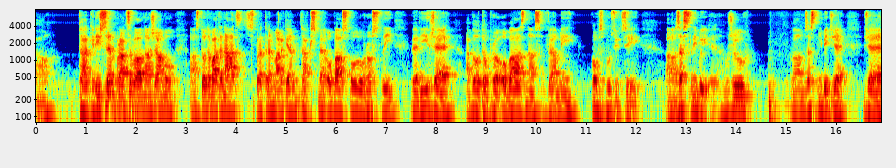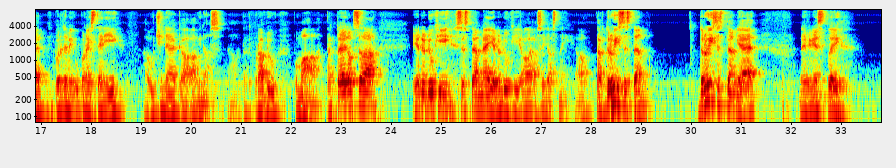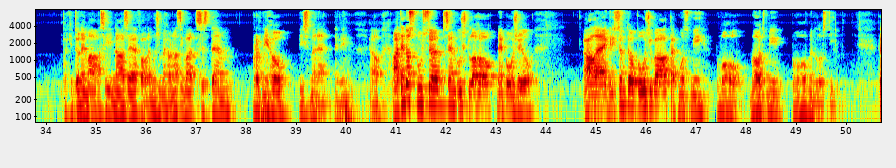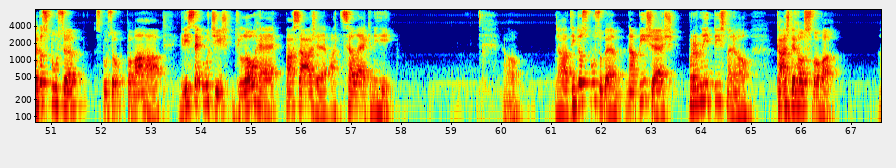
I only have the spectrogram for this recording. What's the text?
Jo. Tak když jsem pracoval na žámu 119 s bratrem Markem, tak jsme oba spolu rostli ve víře a bylo to pro oba z nás velmi povzbuzující. Zaslíbuji, můžu vám zaslíbit, že, že budete mít úplně stejný účinek a, a výnos. Tak pravdu pomáhá. Tak to je docela jednoduchý systém, ne jednoduchý, ale asi jasný. Jo. Tak druhý systém. Druhý systém je, nevím jestli, taky to nemá asi název, ale můžeme ho nazývat systém prvního písmene, nevím. Jo. Ale tento způsob jsem už dlouho nepoužil, ale když jsem to používal, tak moc mi pomohl. Moc mi pomohl v minulosti. Tento způsob, způsob pomáhá, když se učíš dlouhé pasáže a celé knihy. Jo. A tímto způsobem napíšeš první písmeno každého slova.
